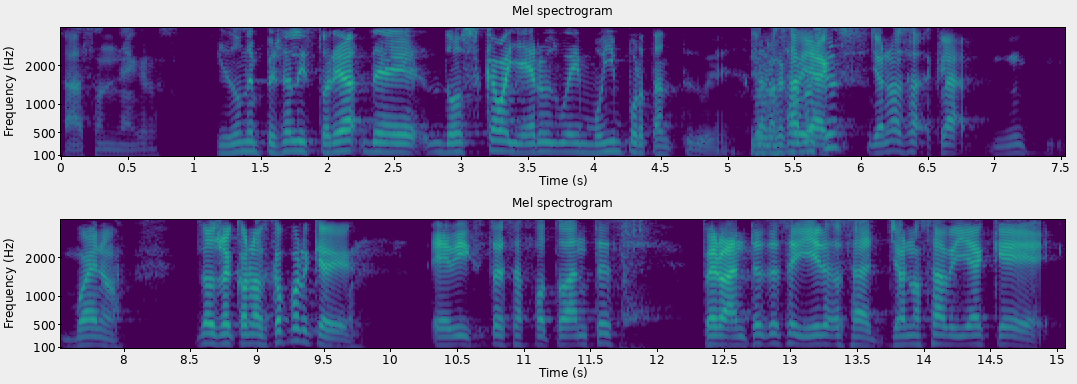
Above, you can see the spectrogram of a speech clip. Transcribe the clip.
Ah, son negros. Y es donde empieza la historia de dos caballeros, güey, muy importantes, güey. ¿Los no sabía. Yo no sabía. Claro. Bueno, los reconozco porque he visto esa foto antes. Pero antes de seguir, o sea, yo no sabía que,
